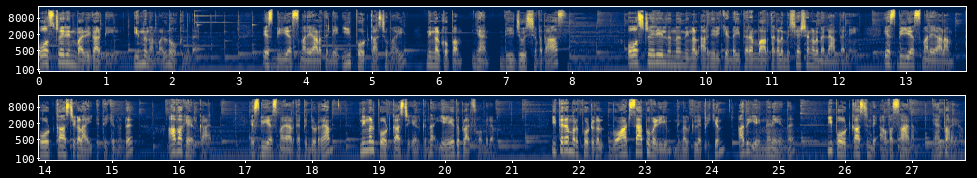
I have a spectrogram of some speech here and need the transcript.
ഓസ്ട്രേലിയൻ വഴികാട്ടിയിൽ ഇന്ന് നമ്മൾ നോക്കുന്നത്. എസ് ബി എസ് മലയാളത്തിന്റെ ഈ പോഡ്കാസ്റ്റുമായി നിങ്ങൾക്കൊപ്പം ഞാൻ ദിജു ശിവദാസ്. ഓസ്ട്രേലിയയിൽ നിന്ന് നിങ്ങൾ അറിഞ്ഞിരിക്കേണ്ട ഇത്തരം വാർത്തകളും വിശേഷങ്ങളും എല്ലാം തന്നെ എസ് ബി എസ് മലയാളം പോഡ്കാസ്റ്റുകളായി എത്തിക്കുന്നുണ്ട്. അവ കേൾക്കാൻ എസ് ബി എസ് മലയാളത്തെ പിന്തുടരാം. നിങ്ങൾ പോഡ്കാസ്റ്റ് കേൾക്കുന്ന ഏത് പ്ലാറ്റ്ഫോമിലും ഇത്തരം റിപ്പോർട്ടുകൾ വാട്സാപ്പ് വഴിയും നിങ്ങൾക്ക് ലഭിക്കും. അത് എങ്ങനെയെന്ന് ഈ പോഡ്കാസ്റ്റിന്റെ അവസാനം ഞാൻ പറയാം.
